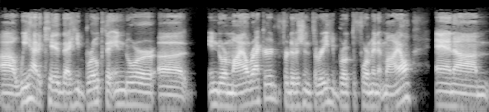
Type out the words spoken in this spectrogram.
uh, we had a kid that he broke the indoor uh, indoor mile record for division three. He broke the four minute mile and um,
